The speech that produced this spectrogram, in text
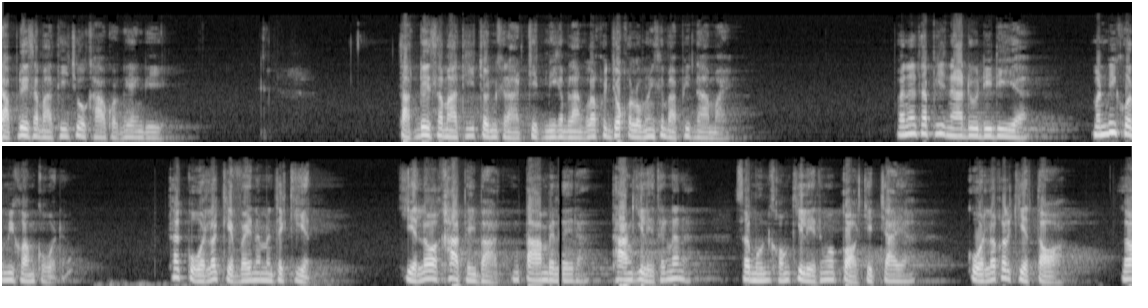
ดับด้วยสมาธิชั่วคราวก่อนก็ยังดี ตัดด้วยสมาธิจนขนาดจิตมีกำลัง แล้วก็ยกอารมณ์นั้นขึ้นมาพิจารณาใหม่ เพราะนั้นถ้าพิจารณาดูดีๆอะมันไม่ควรมีความโกรธถ้าโกรธแล้วเก็บไว้นะมันจะเกลียด เกลียดแล้วก็ฆ่าพยาบาทมันตามไปเลยนะทางกิเลสทั้งนั้นอะสมุนของกิเลสทั้งหมดก่อจิตใจอะโกรธแล้วก็เกลียดต่อ แล้ว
